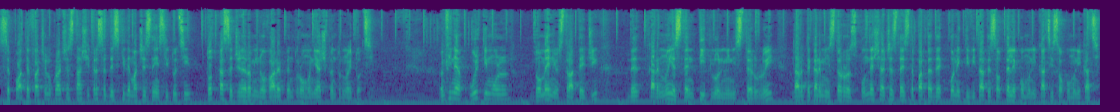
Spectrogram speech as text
Se poate face lucrul acesta și trebuie să deschidem aceste instituții tot ca să generăm inovare pentru România și pentru noi toți. În fine, ultimul domeniu strategic, de, care nu este în titlul Ministerului, dar de care Ministerul răspunde și acesta este partea de conectivitate sau telecomunicații sau comunicații.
